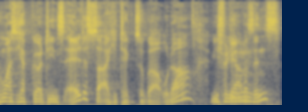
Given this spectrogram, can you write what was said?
Thomas, ich habe gehört, dienstältester Architekt sogar, oder? Wie viele Jahre sind's?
